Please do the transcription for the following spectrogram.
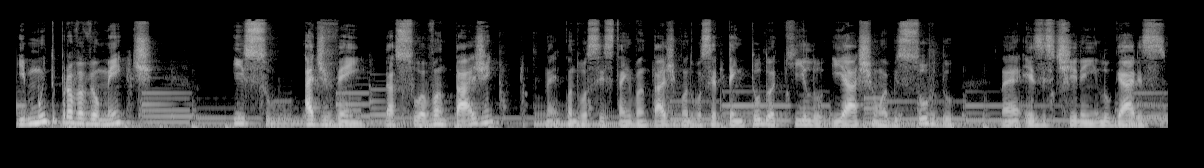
E muito provavelmente isso advém da sua vantagem, né? quando você está em vantagem, quando você tem tudo aquilo e acha um absurdo né? existirem lugares,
